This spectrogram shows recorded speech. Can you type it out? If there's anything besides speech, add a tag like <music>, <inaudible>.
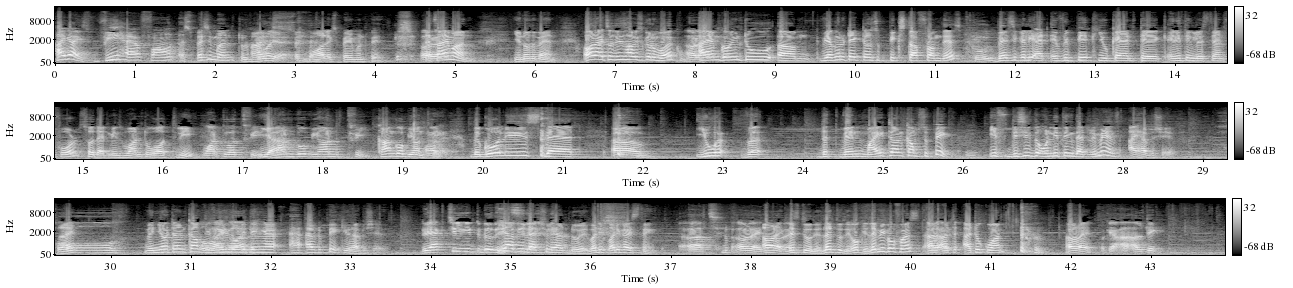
Hi guys, we have found a specimen to Hi do a there. small experiment with. <laughs> That's right. Simon. You know the man. All right, so this is how it's going to work. Right. I am going to, um, we are going to take turns to pick stuff from this. Cool. Basically, at every pick, you can take anything less than four. So that means one, two, or three. One, two, or three. Yeah. Can't go beyond three. Can't go beyond three. All right. The goal is that uh, you, well, that when my turn comes to pick, Hmm. if this is the only thing that remains, I have to shave. Right? Oh. When your turn comes, Oh this is the only thing I I have to pick, you have to share. Do you actually need to do this? Yeah, we'll actually have to do it. What do, what do you guys think? Uh, all right. All right, let's do this. Let's do this. Okay, let me go first. I'll, I'll t- I took one. <coughs> All right. Okay, I- I'll take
